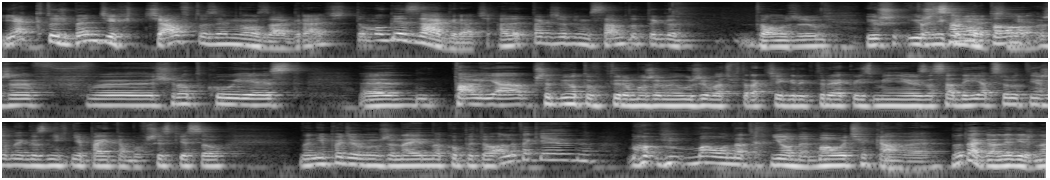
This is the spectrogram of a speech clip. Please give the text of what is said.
Jak ktoś będzie chciał w to ze mną zagrać, to mogę zagrać, ale tak, żebym sam do tego dążył. Już, już To samo niekoniecznie. to, że w e, środku jest e, talia przedmiotów, które możemy używać w trakcie gry, które jakoś zmieniają zasady i absolutnie żadnego z nich nie pamiętam, bo wszystkie są, no nie powiedziałbym, że na jedno kopyto, ale takie no, ma, mało natchnione, mało ciekawe. No tak, ale wiesz, no,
